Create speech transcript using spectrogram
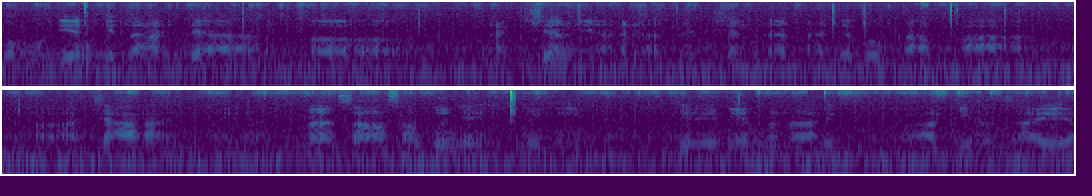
kemudian kita ada uh, attraction ya ada attraction dan ada beberapa uh, acara gitu ya. Nah salah satunya ini ya ini yang menarik perhatian saya.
